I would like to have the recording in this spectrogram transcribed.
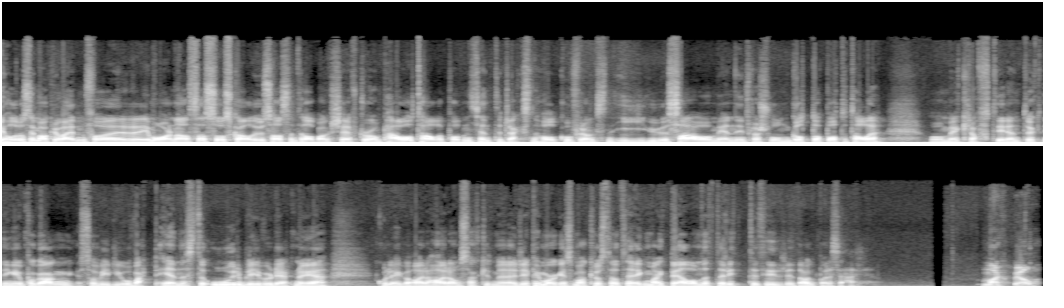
Vi holder oss i makroverden, for i morgen altså, så skal USAs sentralbanksjef Jerome Powell tale på den kjente Jackson Hole-konferansen i USA. og Med en inflasjon godt opp på 80-tallet og med kraftige renteøkninger på gang, så vil jo hvert eneste ord bli vurdert nøye. Kollega Are Haram snakket med JP Morgans makrostrateg Mike Bell om dette litt tidligere i dag. Bare se her. Mike Bell.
